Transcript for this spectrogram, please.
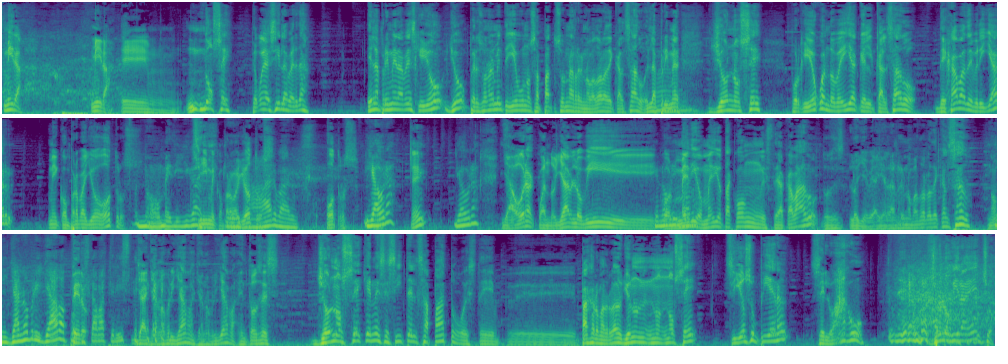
Mira, mira, eh, no sé, te voy a decir la verdad. Es la primera vez que yo, yo personalmente llevo unos zapatos a una renovadora de calzado. Es la primera. Yo no sé, porque yo cuando veía que el calzado dejaba de brillar, me compraba yo otros. No me digas. Sí, me compraba yo otros. Bárbaro. Otros. ¿Y ahora? ¿Eh? ¿Y ahora? Y ahora cuando ya lo vi no con medio medio tacón este acabado, entonces lo llevé ahí a la renovadora de calzado, ¿no? Y ya no brillaba porque Pero estaba triste. Ya ya no brillaba, ya no brillaba. Entonces, yo no sé qué necesita el zapato, este eh, pájaro madrugado, yo no, no no sé. Si yo supiera, se lo hago. Yo lo hubiera hecho,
